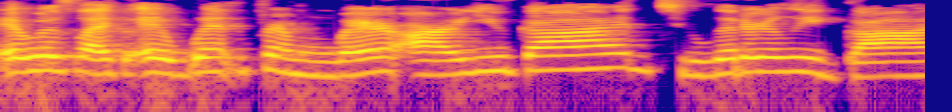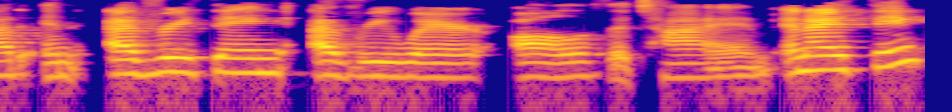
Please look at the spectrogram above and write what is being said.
It was like it went from where are you, God, to literally God and everything, everywhere, all of the time. And I think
